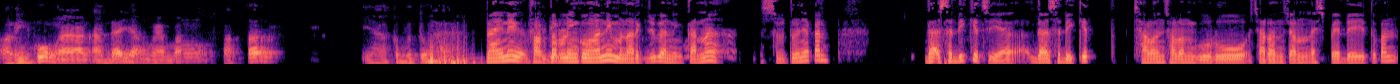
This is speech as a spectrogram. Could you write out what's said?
eh, lingkungan ada yang memang faktor ya kebutuhan Nah ini faktor lingkungan ini menarik juga nih karena sebetulnya kan nggak sedikit sih ya, nggak sedikit calon-calon guru, calon-calon SPD itu kan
